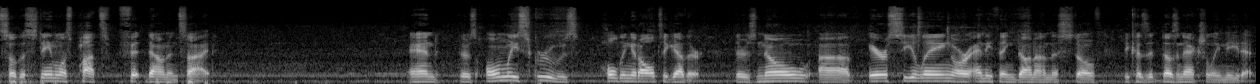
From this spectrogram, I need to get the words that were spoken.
so the stainless pots fit down inside. And there's only screws holding it all together. There's no uh, air sealing or anything done on this stove because it doesn't actually need it.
